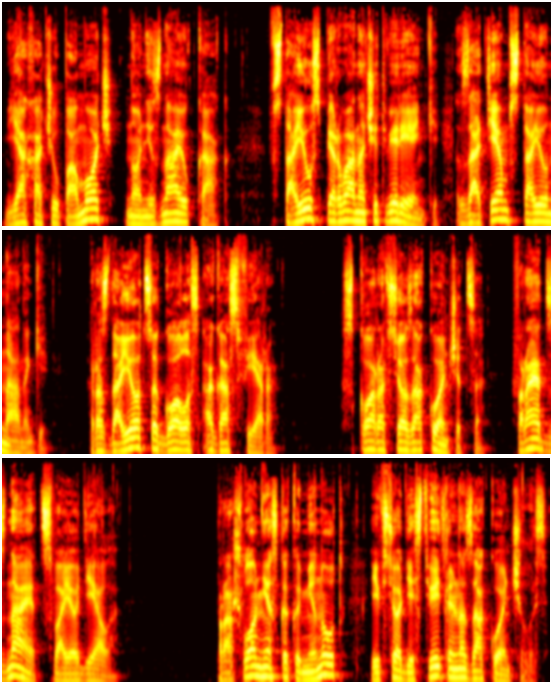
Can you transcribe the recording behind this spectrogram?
Я хочу помочь, но не знаю как. Встаю сперва на четвереньки, затем встаю на ноги. Раздается голос Агасфера. «Скоро все закончится. Фред знает свое дело». Прошло несколько минут, и все действительно закончилось.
